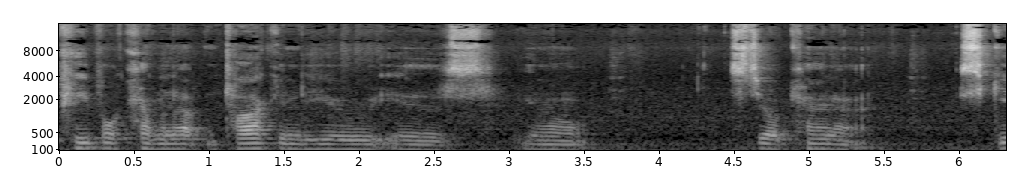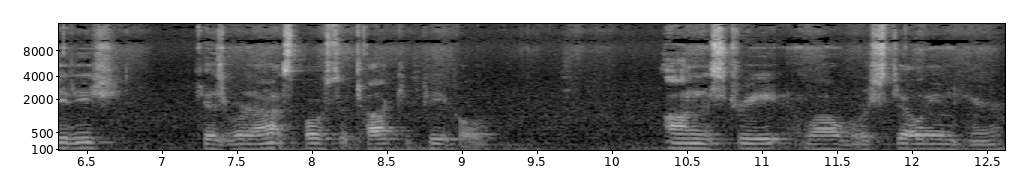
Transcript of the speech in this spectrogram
People coming up and talking to you is, you know, still kind of skittish because we're not supposed to talk to people on the street while we're still in here.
